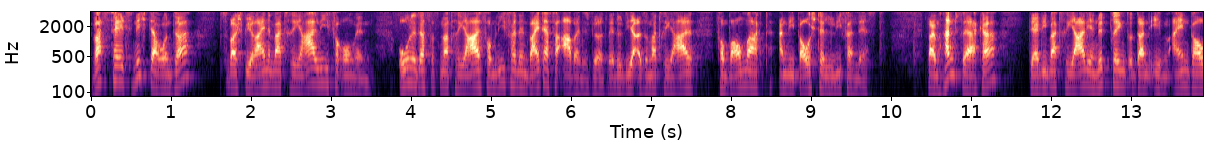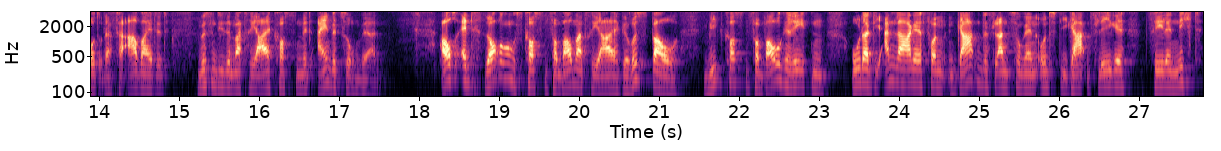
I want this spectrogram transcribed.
Was fällt nicht darunter? Zum Beispiel reine Materiallieferungen, ohne dass das Material vom Liefernden weiterverarbeitet wird, wenn du dir also Material vom Baumarkt an die Baustelle liefern lässt. Beim Handwerker, der die Materialien mitbringt und dann eben einbaut oder verarbeitet, müssen diese Materialkosten mit einbezogen werden. Auch Entsorgungskosten vom Baumaterial, Gerüstbau, Mietkosten von Baugeräten oder die Anlage von Gartenbepflanzungen und die Gartenpflege zählen nicht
